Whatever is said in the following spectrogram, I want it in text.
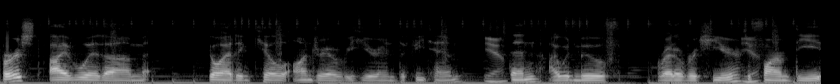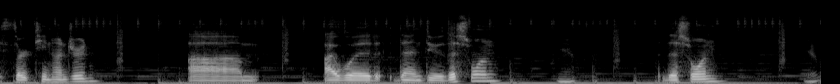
first I would um go ahead and kill Andre over here and defeat him. yeah. Then I would move right over here to farm the 1300. Um I would then do this one, Yeah. this one, Yep.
